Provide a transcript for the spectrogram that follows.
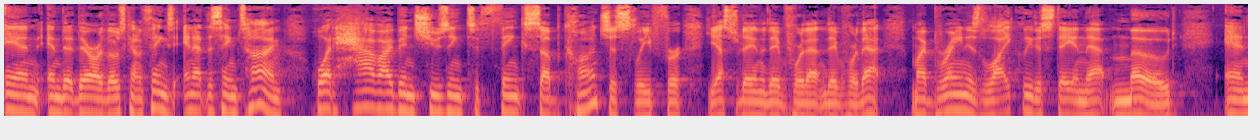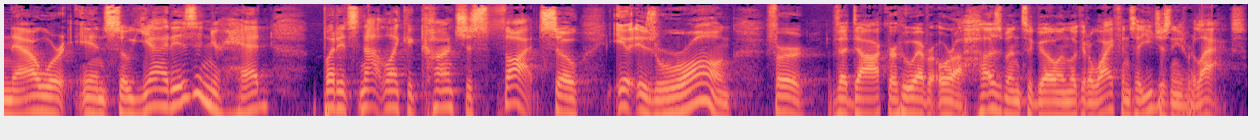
And and that there are those kind of things. And at the same time, what have I been choosing to think subconsciously for yesterday and the day before that and the day before that? My brain is likely to stay in that mode. And now we're in. So yeah, it is in your head, but it's not like a conscious thought. So it is wrong for the doc or whoever or a husband to go and look at a wife and say, "You just need to relax."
